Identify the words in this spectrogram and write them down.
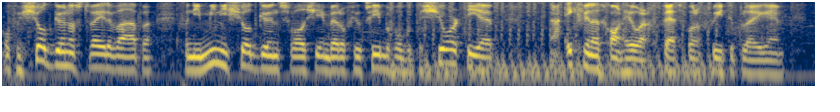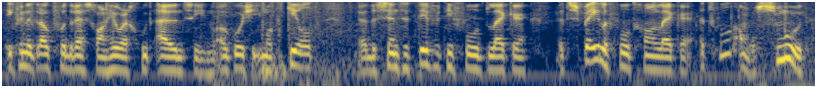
Of een shotgun als tweede wapen. Van die mini shotguns zoals je in Battlefield 4 bijvoorbeeld de Shorty hebt. Nou, ik vind het gewoon heel erg vet voor een free-to-play game. Ik vind het er ook voor de rest gewoon heel erg goed uitzien. Ook als je iemand killt, eh, de sensitivity voelt lekker. Het spelen voelt gewoon lekker. Het voelt allemaal smooth.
